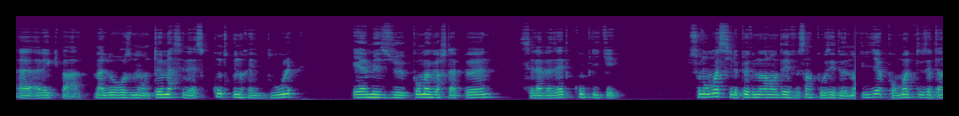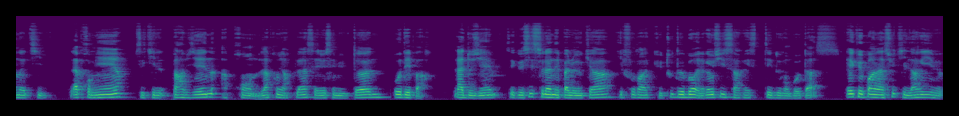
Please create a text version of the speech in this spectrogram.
euh, avec bah, malheureusement deux Mercedes contre une Red Bull, et à mes yeux, pour Max Verstappen, cela va être compliqué. Selon moi, si le pilote néerlandais veut s'imposer demain, il y a pour moi deux alternatives. La première, c'est qu'il parvienne à prendre la première place à Lewis Hamilton au départ. La deuxième, c'est que si cela n'est pas le cas, il faudra que tout d'abord il réussisse à rester devant Bottas, et que par la suite il arrive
